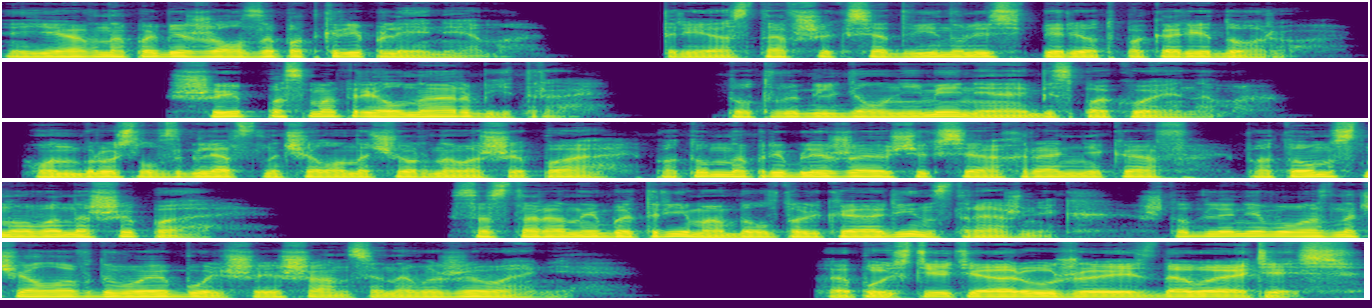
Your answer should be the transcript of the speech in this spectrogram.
Явно побежал за подкреплением. Три оставшихся двинулись вперед по коридору. Шип посмотрел на арбитра. Тот выглядел не менее обеспокоенным. Он бросил взгляд сначала на черного шипа, потом на приближающихся охранников, потом снова на шипа. Со стороны Бэтрима был только один стражник, что для него означало вдвое большие шансы на выживание. «Опустите оружие и сдавайтесь»,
